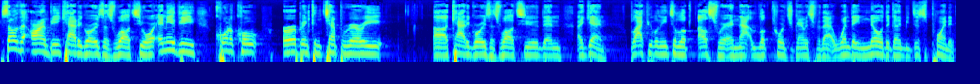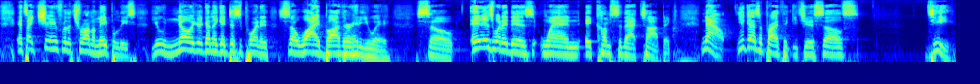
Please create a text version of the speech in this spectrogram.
some of the R and B categories as well too, or any of the quote unquote urban contemporary uh, categories as well too, then again, black people need to look elsewhere and not look towards Grammys for that when they know they're going to be disappointed. It's like cheering for the Toronto Maple Leafs. You know you're going to get disappointed, so why bother anyway? So it is what it is when it comes to that topic. Now, you guys are probably thinking to yourselves, gee,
